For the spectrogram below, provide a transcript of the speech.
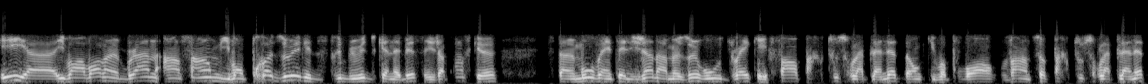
Et euh, ils vont avoir un brand ensemble, ils vont produire et distribuer du cannabis. Et je pense que c'est un move intelligent dans la mesure où Drake est fort partout sur la planète, donc il va pouvoir vendre ça partout sur la planète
